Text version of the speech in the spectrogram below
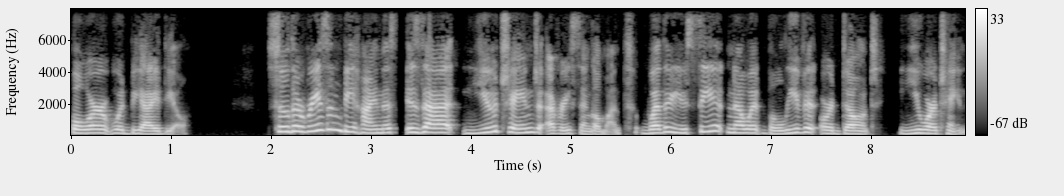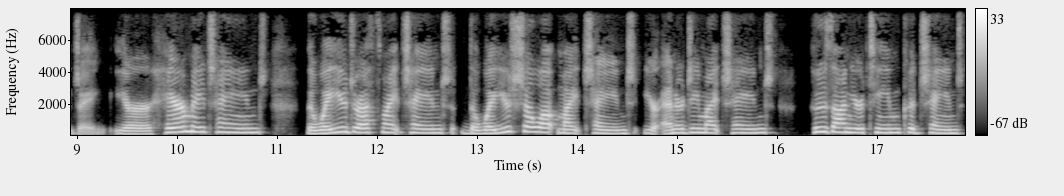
four would be ideal. So, the reason behind this is that you change every single month. Whether you see it, know it, believe it, or don't, you are changing. Your hair may change, the way you dress might change, the way you show up might change, your energy might change, who's on your team could change.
